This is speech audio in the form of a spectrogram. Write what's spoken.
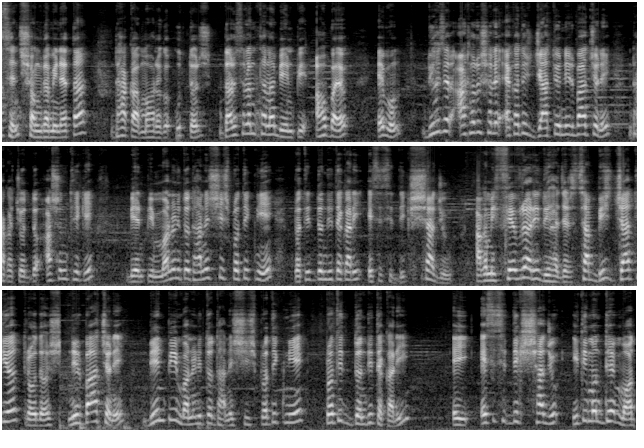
আছেন সংগ্রামী নেতা, ঢাকা মহানগর উত্তর দারুসালাম থানা বিএনপি আহ্বায়ক এবং দুই হাজার আঠারো সালে একাদশ জাতীয় নির্বাচনে ঢাকা চোদ্দ আসন থেকে বিএনপি মনোনীত ধানের শীষ প্রতীক নিয়ে প্রতিদ্বন্দ্বিতাকারী এসি সিদ্দিক সাজু। আগামী ফেব্রুয়ারি দুই জাতীয় ত্রয়োদশ নির্বাচনে বিএনপি মনোনীত ধানের শীষ প্রতীক নিয়ে প্রতিদ্বন্দ্বিতাকারী এই এসি সিদ্দিক সাজু ইতিমধ্যে মত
